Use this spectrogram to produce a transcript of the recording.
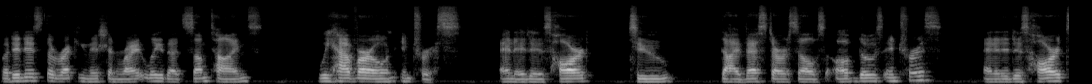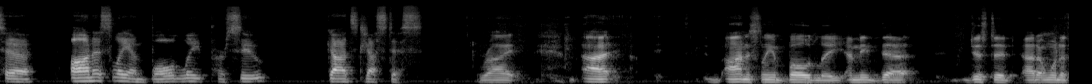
But it is the recognition, rightly, that sometimes we have our own interests and it is hard to divest ourselves of those interests. And it is hard to honestly and boldly pursue God's justice. Right. Uh, honestly and boldly, I mean, the just to, I don't want to,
